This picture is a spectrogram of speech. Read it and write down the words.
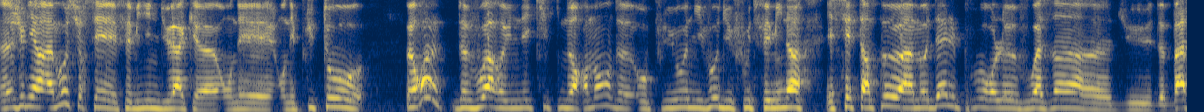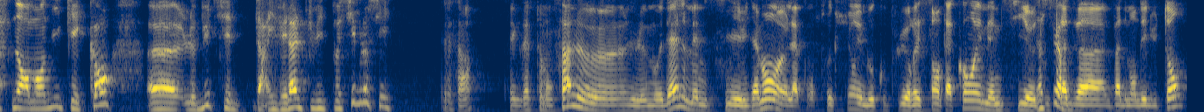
Euh, Julien, un mot sur ces féminines du hack. Euh, on, est, on est plutôt heureux de voir une équipe normande au plus haut niveau du foot féminin. Et c'est un peu un modèle pour le voisin euh, du, de Basse-Normandie qui est Caen. le but, c'est d'arriver là le plus vite possible aussi. C'est ça. C'est exactement ça le, modèle, même si évidemment la construction est beaucoup plus récente à Caen et même si tout ça va, va, demander du temps.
